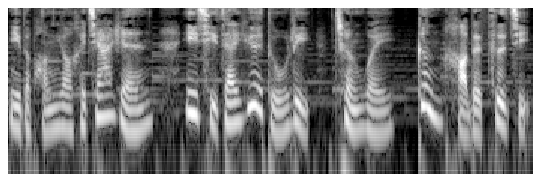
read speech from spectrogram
你的朋友和家人，一起在阅读里成为更好的自己。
